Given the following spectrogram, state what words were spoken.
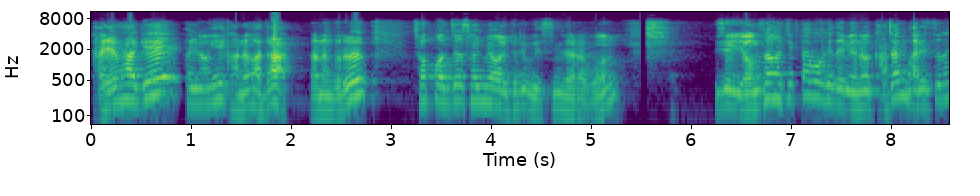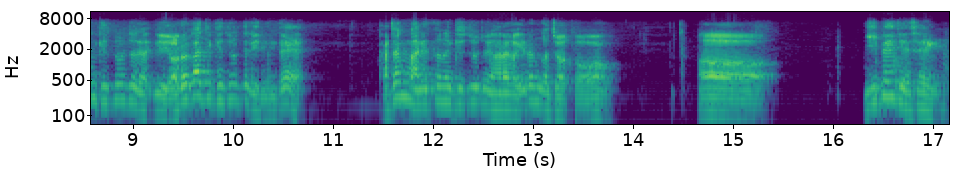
다양하게 활용이 가능하다라는 것을 첫 번째 설명을 드리고 있습니다, 여러분. 이제 영상을 찍다 보게 되면은 가장 많이 쓰는 기술들, 여러 가지 기술들이 있는데 가장 많이 쓰는 기술 중에 하나가 이런 거죠, 또. 어, 2배 재생,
